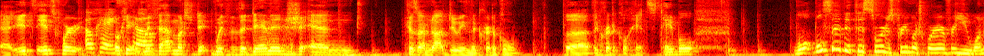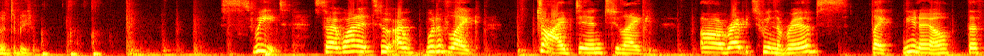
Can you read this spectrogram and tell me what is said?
it's it's where. Okay. Okay, so, with that much da- with the damage and because I'm not doing the critical uh, the critical hits table, we'll we'll say that this sword is pretty much wherever you want it to be. Sweet. So I wanted to. I would have like dived into like uh, right between the ribs, like you know the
